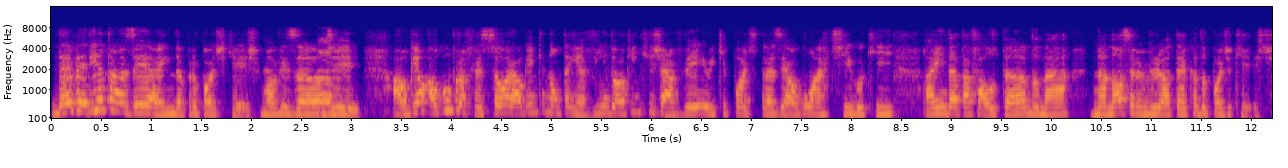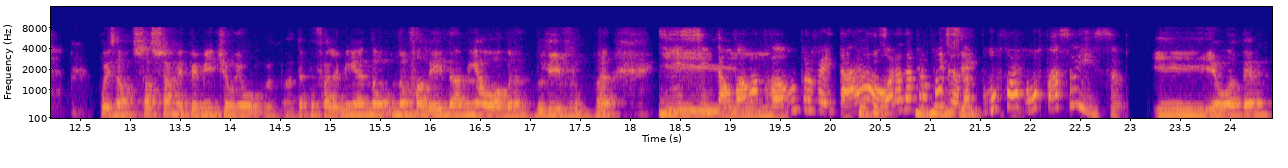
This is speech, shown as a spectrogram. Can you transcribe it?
deveria trazer ainda para o podcast. Uma visão ah. de alguém, algum professor, alguém que não tenha vindo, alguém que já veio e que pode trazer algum artigo que ainda está faltando na, na nossa biblioteca do podcast. Pois não, só se a senhora me permite, eu, eu, até por falha minha, não, não falei da minha obra, do livro. Né? Isso, e... então vamos, vamos aproveitar a hora da propaganda. Por favor, faça isso. E eu até,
